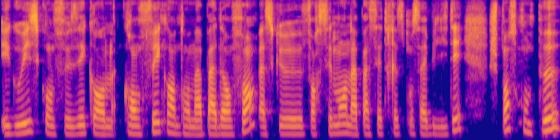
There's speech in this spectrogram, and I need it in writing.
égoïste qu'on faisait quand qu'on fait quand on n'a pas d'enfant, parce que forcément on n'a pas cette responsabilité. Je pense qu'on peut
